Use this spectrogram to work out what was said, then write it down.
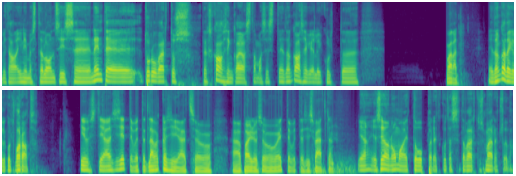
mida inimestel on, siis äh, nende turuväärtus peaks ka siin kajastama, sest need on ka tegelikult, varad. Need on ka tegelikult varad. just ja siis ettevõtted lähevad ka siia, et su, palju su ettevõte siis väärt on jah, ja see on omaette ooper, et kuidas seda väärtust määratleda.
